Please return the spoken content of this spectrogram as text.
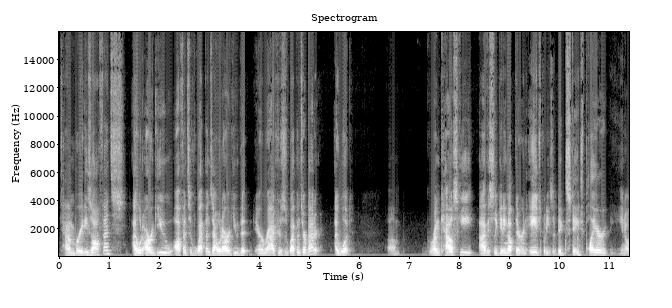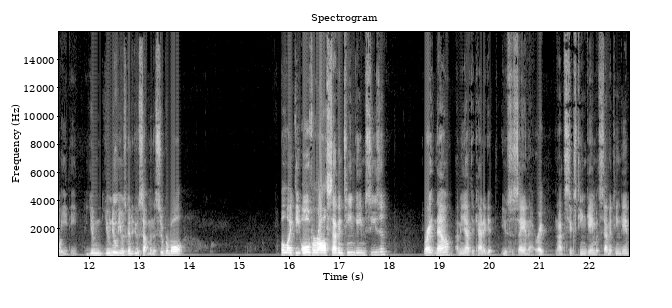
Tom Brady's offense? I would argue offensive weapons. I would argue that Aaron Rodgers' weapons are better. I would. Um, Gronkowski, obviously getting up there in age, but he's a big stage player. You know, he, he you you knew he was going to do something in the Super Bowl. But like the overall 17 game season, right now, I mean, you have to kind of get used to saying that, right? Not 16 game, but 17 game.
